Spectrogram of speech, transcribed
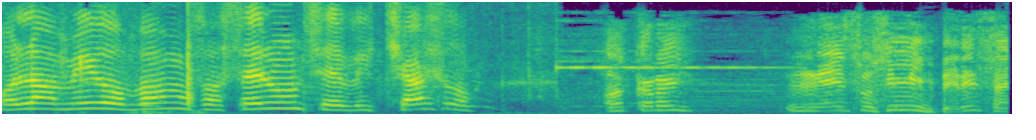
Hola amigos, vamos a hacer un cevichazo. Ah, caray. Eso sí me interesa.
